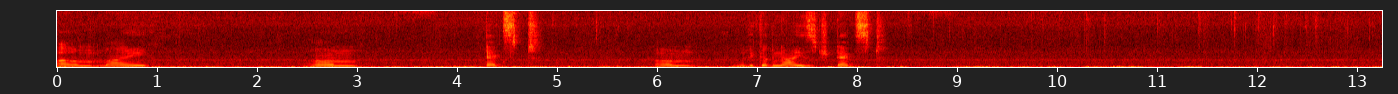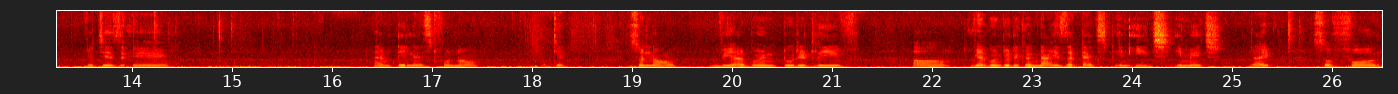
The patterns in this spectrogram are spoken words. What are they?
um, my um, text um, recognized text. Which is a empty list for now. Okay. So now we are going to retrieve uh, we are going to recognize the text in each image right? So for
